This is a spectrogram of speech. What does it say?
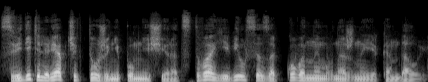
Свидетель Рябчик, тоже не помнящий родства, явился закованным в ножные кандалы.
